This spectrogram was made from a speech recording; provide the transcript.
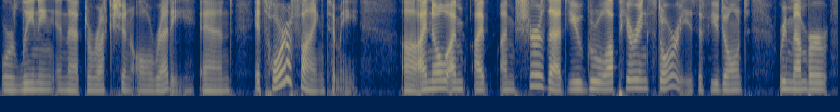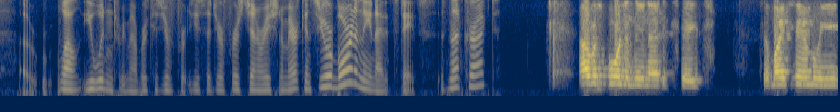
we're leaning in that direction already, and it's horrifying to me uh, I know I'm I, I'm sure that you grew up hearing stories. If you don't remember, uh, well, you wouldn't remember because you're you said you're first generation American. So you were born in the United States, isn't that correct? I was born in the United States. So my family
